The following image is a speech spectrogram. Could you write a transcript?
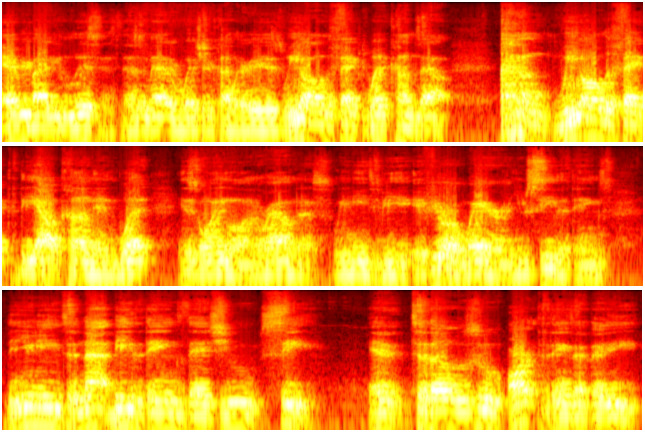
everybody who listens. Doesn't matter what your color is. We all affect what comes out. we all affect the outcome and what is going on around us. We need to be, if you're aware and you see the things, then you need to not be the things that you see. And to those who aren't the things that they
